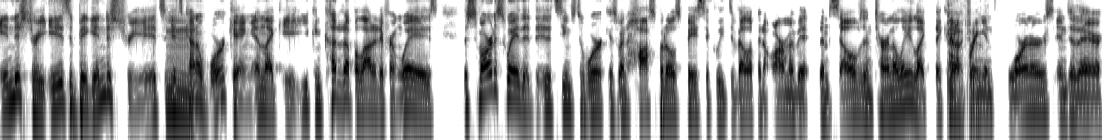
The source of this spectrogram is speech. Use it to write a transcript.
industry is a big industry. It's mm. it's kind of working, and like it, you can cut it up a lot of different ways. The smartest way that it seems to work is when hospitals basically develop an arm of it themselves internally. Like they kind gotcha. of bring in foreigners into their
